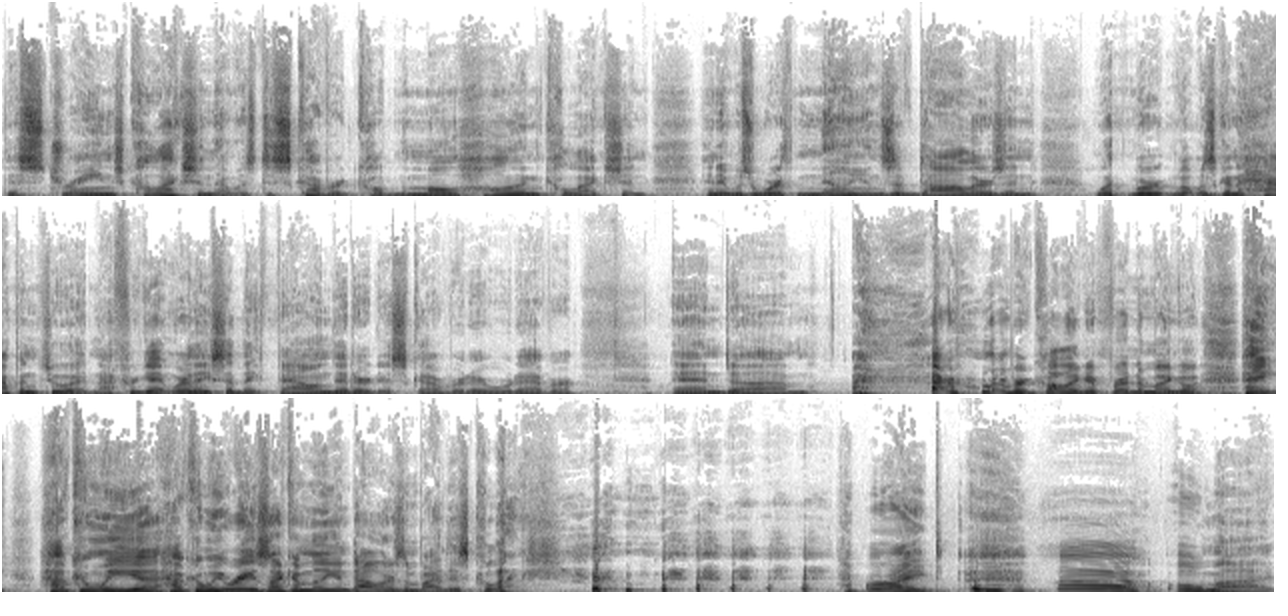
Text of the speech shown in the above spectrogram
this strange collection that was discovered called the Mulholland collection, and it was worth millions of dollars. And what were what was going to happen to it? And I forget where they said they found it or discovered it or whatever. And um, I remember calling a friend of mine, going, "Hey, how can we uh, how can we raise like a million dollars and buy this collection?" right. Uh, oh my.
